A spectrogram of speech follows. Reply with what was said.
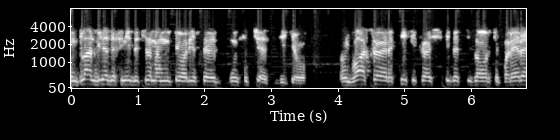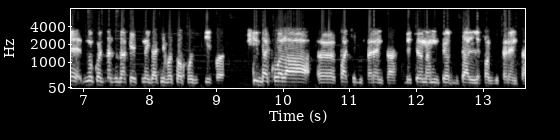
un plan bine definit de cele mai multe ori este un succes, zic eu. Învață, rectifică și fii deschis la orice părere, nu contează dacă este negativă sau pozitivă. Și dacă ăla uh, face diferența. De cele mai multe ori detaliile fac diferența.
